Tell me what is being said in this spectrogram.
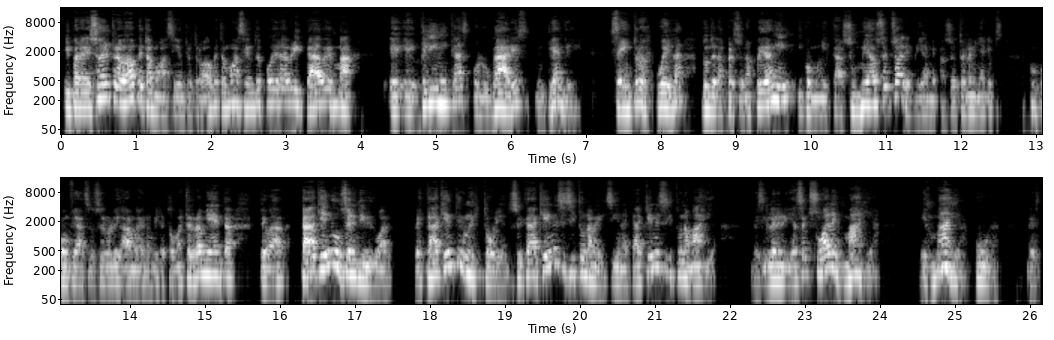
Y para eso es el trabajo que estamos haciendo. El trabajo que estamos haciendo es poder abrir cada vez más eh, eh, clínicas o lugares, ¿me entiendes? Centros, escuelas, donde las personas puedan ir y comunicar sus miedos sexuales. Mira, me pasó esto a la niña que con confianza. Uno le dice, ah, bueno, mira, toma esta herramienta, te va. Cada quien es un ser individual. ¿ves? Cada quien tiene una historia. Entonces, cada quien necesita una medicina, cada quien necesita una magia. ¿ves? La energía sexual es magia. Es magia pura. ¿ves?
